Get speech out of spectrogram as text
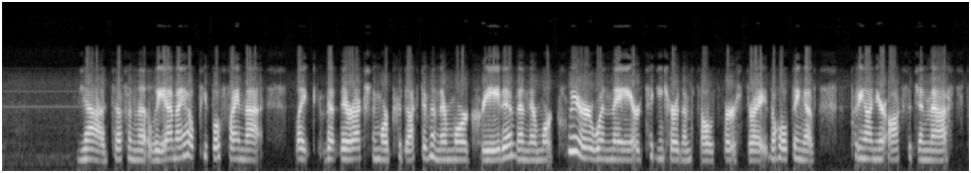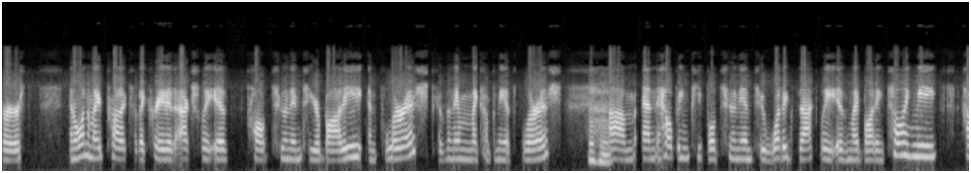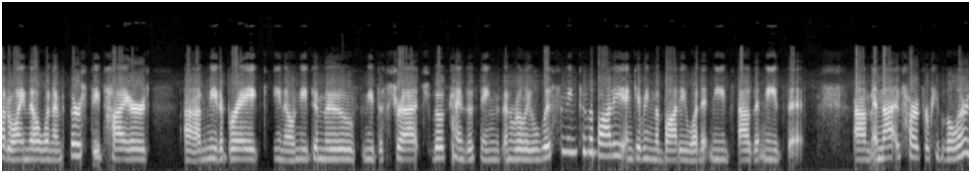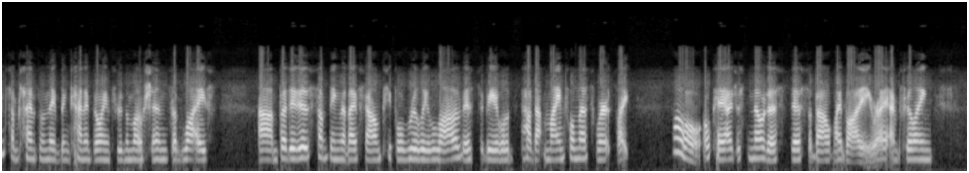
yeah definitely and i hope people find that like that they're actually more productive and they're more creative and they're more clear when they are taking care of themselves first right the whole thing of putting on your oxygen mask first and one of my products that i created actually is called tune into your body and flourish because the name of my company is flourish mm-hmm. um, and helping people tune into what exactly is my body telling me. How do I know when I'm thirsty, tired, um, need a break, you know, need to move, need to stretch, those kinds of things, and really listening to the body and giving the body what it needs as it needs it. Um, and that is hard for people to learn sometimes when they've been kind of going through the motions of life. Um, but it is something that I found people really love is to be able to have that mindfulness where it's like, oh, okay, I just noticed this about my body, right? I'm feeling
